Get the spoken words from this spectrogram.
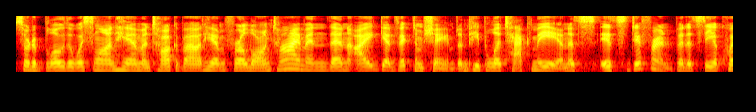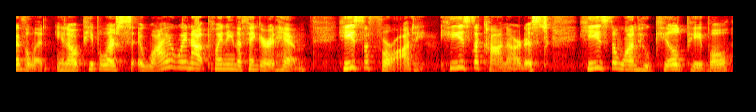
sort of blow the whistle on him and talk about him for a long time and then I get victim shamed and people attack me and it's it's different but it's the equivalent you know? People are why are we not pointing the finger at him? He's the fraud. He's the con artist. He's the one who killed people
